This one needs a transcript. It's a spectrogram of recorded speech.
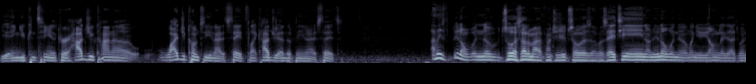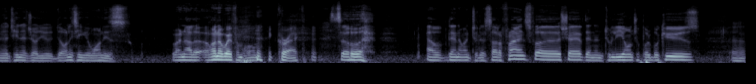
you and you continue the career. How'd you kind of? Why'd you come to the United States? Like, how'd you end up in the United States? I mean, you know, when uh, so I started my apprenticeship, so I was, I was 18, and you know, when you're, when you're young like that, when you're a teenager, you, the only thing you want is run out, of, run away from home. Correct. so I, then I went to the south of France for a chef, then to Lyon to Paul Bocuse. Uh-huh.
